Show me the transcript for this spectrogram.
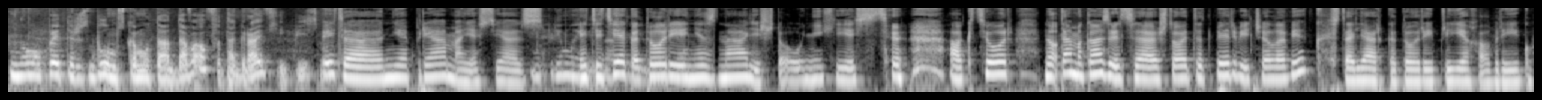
Но Петерс Блумс кому-то отдавал фотографии, письма. Это не прямая связь. Не прямые, Эти те, которые не знали, что у них есть актер. Но там оказывается, что этот первый человек, столяр, который приехал в Ригу,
